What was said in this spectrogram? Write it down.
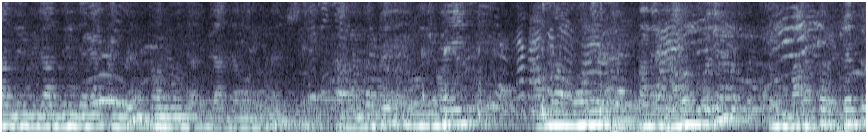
রাজনীতি রাজনীতির জায়গায় থাকবে ধর্ম যা- যার যার মতো সে পালন করবে এবং এটাই আমরা মনে প্রাণে ধারণ করি এবং বাস্তব ক্ষেত্র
